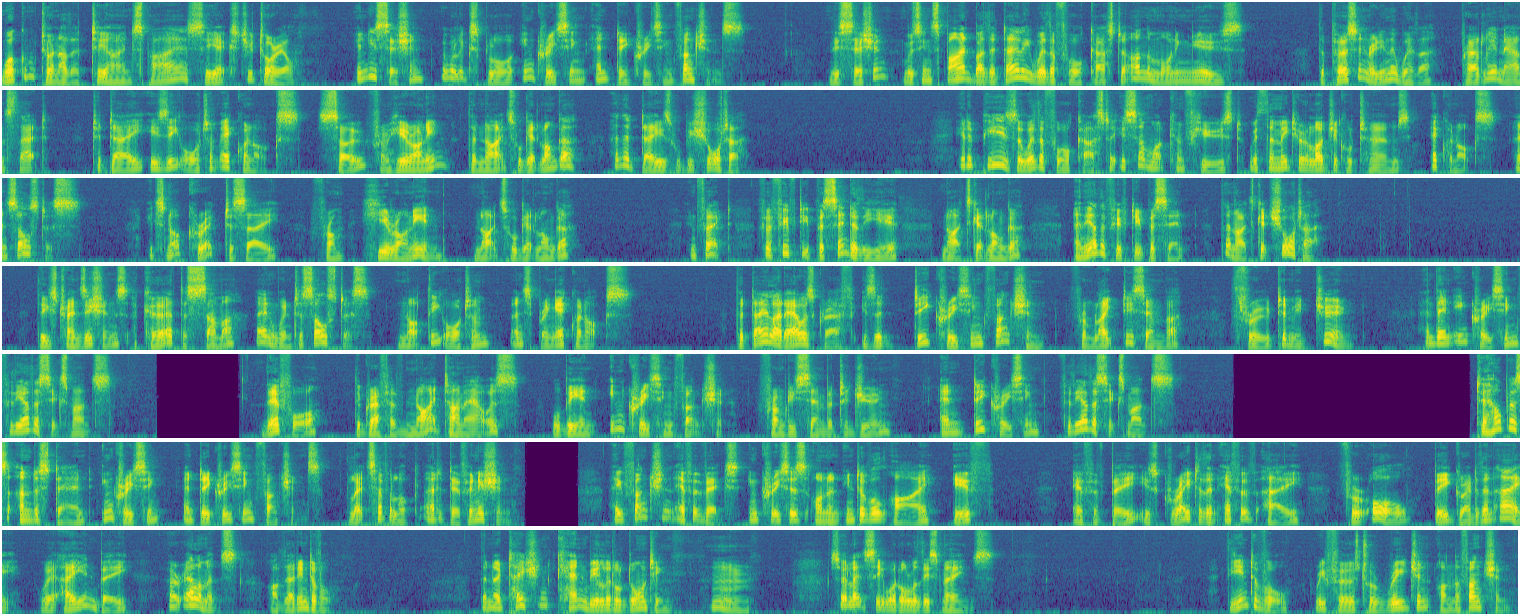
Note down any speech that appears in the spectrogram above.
Welcome to another TI-nspire CX tutorial. In this session, we will explore increasing and decreasing functions. This session was inspired by the daily weather forecaster on the morning news. The person reading the weather proudly announced that today is the autumn equinox, so from here on in, the nights will get longer and the days will be shorter. It appears the weather forecaster is somewhat confused with the meteorological terms equinox and solstice. It's not correct to say, from here on in, nights will get longer. In fact, for 50% of the year, nights get longer, and the other 50%, the nights get shorter. These transitions occur at the summer and winter solstice, not the autumn and spring equinox. The daylight hours graph is a decreasing function from late December through to mid-June, and then increasing for the other six months. Therefore, the graph of nighttime hours will be an increasing function from December to June and decreasing for the other six months. To help us understand increasing and decreasing functions, let's have a look at a definition. A function f of x increases on an interval i if f of b is greater than f of a for all b greater than a, where a and b are elements of that interval. The notation can be a little daunting. Hmm. So let's see what all of this means. The interval refers to a region on the function,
